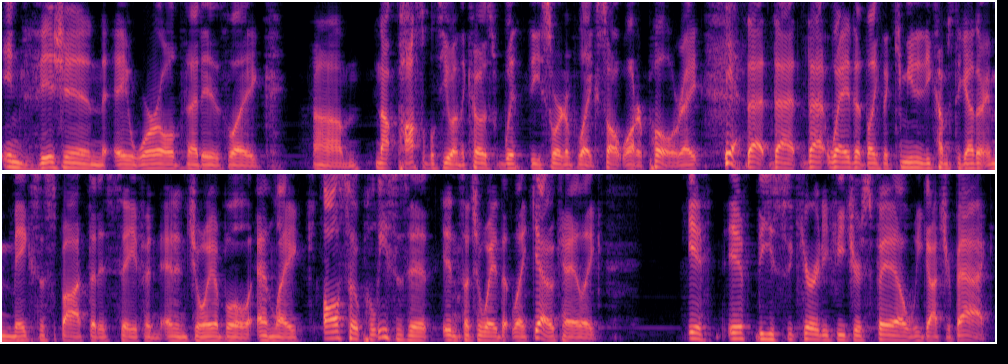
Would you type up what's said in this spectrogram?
envision a world that is like um, not possible to you on the coast with the sort of like saltwater pull, right? Yeah. That that that way that like the community comes together and makes a spot that is safe and, and enjoyable and like also polices it in such a way that like, yeah, okay, like if if these security features fail, we got your back.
